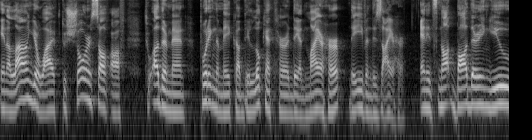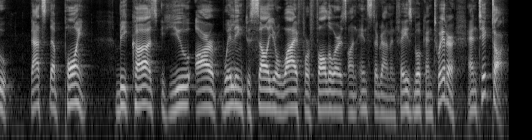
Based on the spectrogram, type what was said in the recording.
in allowing your wife to show herself off to other men, putting the makeup, they look at her, they admire her, they even desire her. And it's not bothering you. That's the point. Because you are willing to sell your wife for followers on Instagram and Facebook and Twitter and TikTok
